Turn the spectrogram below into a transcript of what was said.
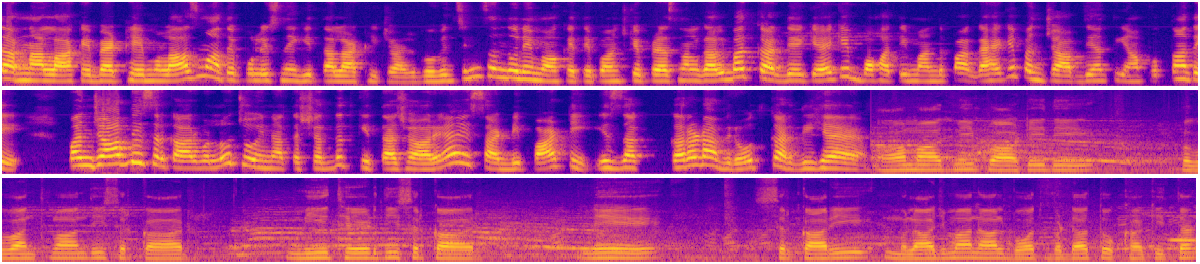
ਧਰਨਾ ਲਾ ਕੇ ਬੈਠੇ ਮੁਲਾਜ਼ਮਾਂ ਤੇ ਪੁਲਿਸ ਨੇ ਕੀਤਾ ਲਾਠੀਚਾਰਜ। ਗੋਬਿੰਦ ਸਿੰਘ ਸੰਧੂ ਨੇ ਮੌਕੇ ਤੇ ਪਹੁੰਚ ਕੇ ਪ੍ਰੈਸ ਨਾਲ ਗੱਲਬਾਤ ਕਰਦੇ ਹੋਏ ਕਿਹਾ ਕਿ ਬਹੁਤ ਹੀ ਮੰਦਭਾਗਾ ਹੈ ਕਿ ਪੰਜਾਬ ਦੀਆਂ ਧੀਆਂ ਪੁੱਤਾਂ ਤੇ ਪੰਜਾਬ ਦੀ ਸਰਕਾਰ ਵੱਲੋਂ ਜੋ ਇਨਾ ਤਸ਼ੱਦਦ ਕੀਤਾ ਜਾ ਰਿਹਾ ਹੈ ਸਾਡੀ ਪਾਰਟੀ ਇਸ ਦਾ ਕਰੜਾ ਵਿਰੋਧ ਕਰਦੀ ਹੈ। ਆਮ ਆਦਮੀ ਪਾਰਟੀ ਦੀ ਭਗਵੰਤ ਮਾਨ ਦੀ ਸਰਕਾਰ ਮੀਥੇੜ ਦੀ ਸਰਕਾਰ ਨੇ ਸਰਕਾਰੀ ਮੁਲਾਜ਼ਮਾਂ ਨਾਲ ਬਹੁਤ ਵੱਡਾ ਧੋਖਾ ਕੀਤਾ।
